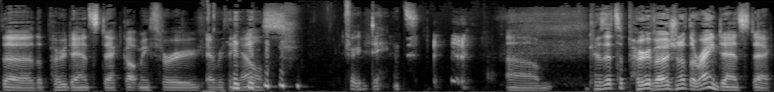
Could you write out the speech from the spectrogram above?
the the poo dance deck got me through everything else. Very dance. um because it's a poo version of the rain dance deck.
